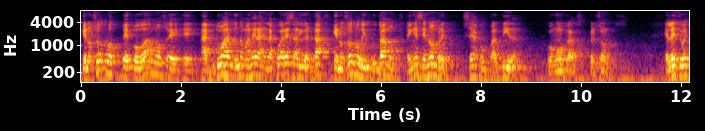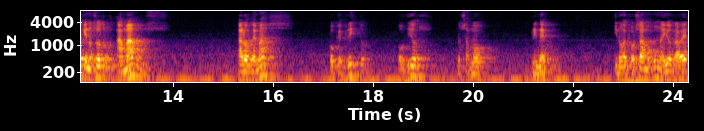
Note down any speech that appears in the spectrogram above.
que nosotros eh, podamos eh, eh, actuar de una manera en la cual esa libertad que nosotros disfrutamos en ese nombre sea compartida con otras personas. El hecho es que nosotros amamos a los demás porque Cristo o Dios nos amó primero. Y nos esforzamos una y otra vez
